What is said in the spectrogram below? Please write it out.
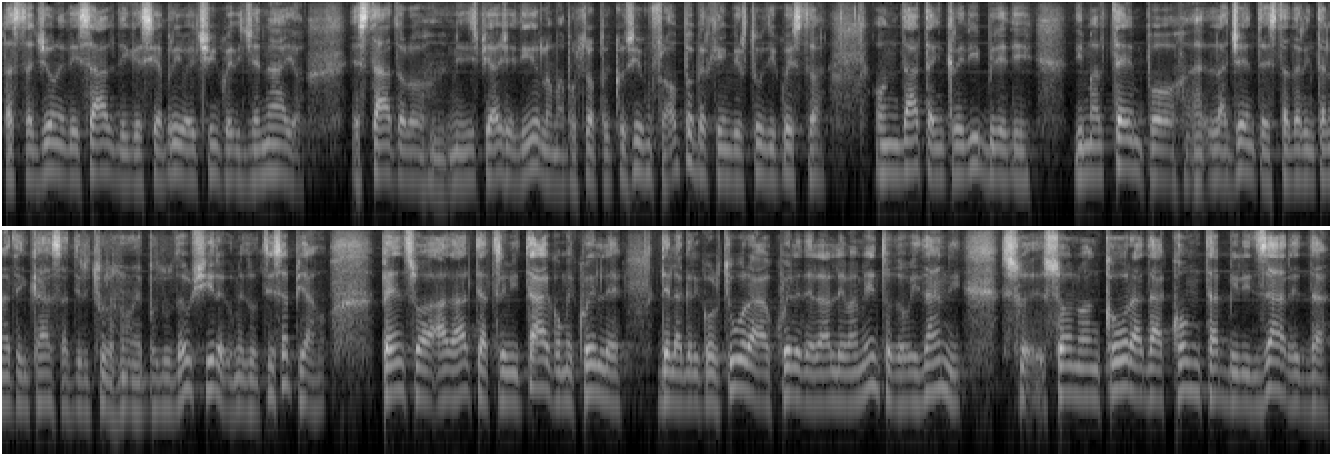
la stagione dei saldi che si apriva il 5 di gennaio è stato, lo, mi dispiace dirlo, ma purtroppo è così un flop perché in virtù di questa ondata incredibile di, di maltempo eh, la gente è stata rintanata in casa, addirittura non è potuta uscire, come tutti sappiamo. Penso ad altre attività come quelle dell'agricoltura o quelle dell'allevamento dove i danni sono ancora da contabilizzare e da,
